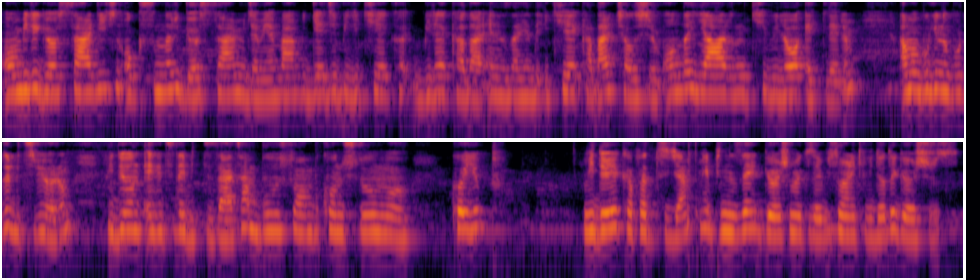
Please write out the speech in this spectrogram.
11'i gösterdiği için o kısımları göstermeyeceğim. Yani ben bir gece 1-2'ye 1'e kadar en azından ya da 2'ye kadar çalışırım. Onu da yarınki vlog eklerim. Ama bugünü burada bitiriyorum. Videonun editi de bitti zaten. Bu son bu konuştuğumu koyup videoyu kapatacağım. Hepinize görüşmek üzere. Bir sonraki videoda görüşürüz.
